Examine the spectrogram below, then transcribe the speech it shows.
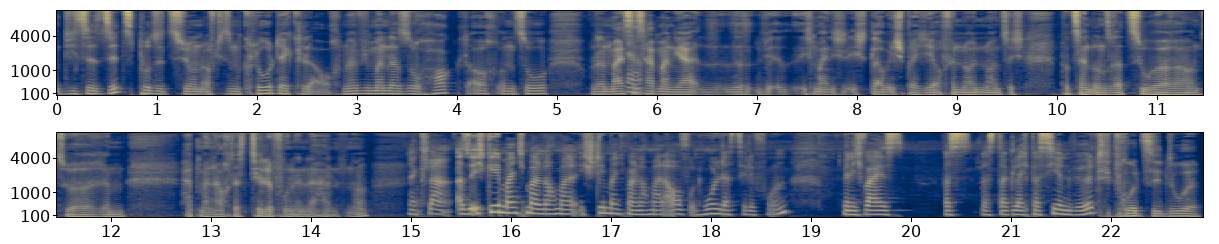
diese Sitzposition auf diesem Klodeckel auch, ne, wie man da so hockt auch und so. Und dann meistens Ja. hat man ja, ich meine, ich, ich glaube, ich spreche hier auch für 99 Prozent unserer Zuhörer und Zuhörerinnen, hat man auch das Telefon in der Hand, ne? Na klar. Also ich gehe manchmal nochmal, ich stehe manchmal nochmal auf und hole das Telefon, wenn ich weiß, was, was da gleich passieren wird. Die Prozedur.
